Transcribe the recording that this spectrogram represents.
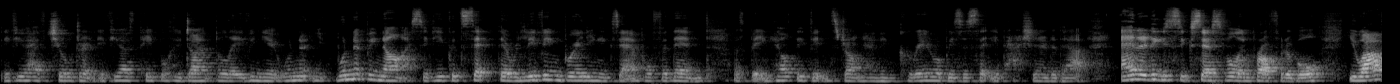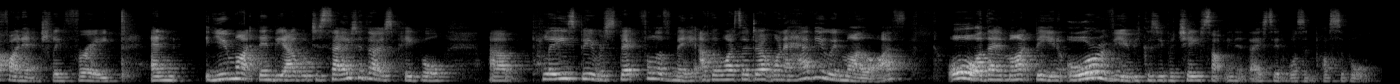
if you have children, if you have people who don't believe in you, wouldn't it, wouldn't it be nice if you could set the living, breathing example for them of being healthy, fit, and strong, having a career or business that you're passionate about, and it is successful and profitable, you are financially free, and you might then be able to say to those people, uh, please be respectful of me, otherwise, I don't want to have you in my life or they might be in awe of you because you've achieved something that they said wasn't possible.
